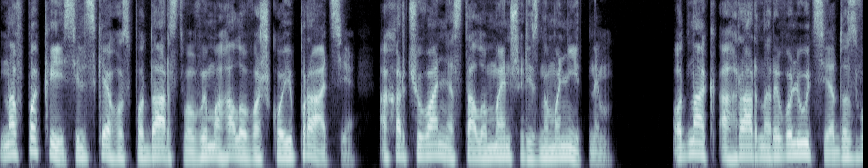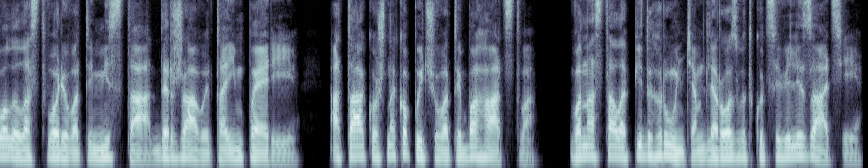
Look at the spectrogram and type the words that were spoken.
Навпаки, сільське господарство вимагало важкої праці, а харчування стало менш різноманітним. Однак аграрна революція дозволила створювати міста, держави та імперії, а також накопичувати багатства. Вона стала підґрунтям для розвитку цивілізації,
